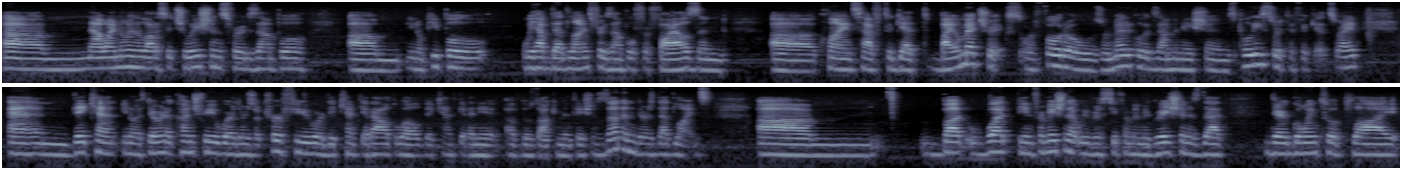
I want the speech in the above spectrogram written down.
Um, now i know in a lot of situations for example um, you know people we have deadlines for example for files and uh, clients have to get biometrics or photos or medical examinations, police certificates, right? And they can't, you know, if they're in a country where there's a curfew or they can't get out, well, they can't get any of those documentations done and there's deadlines. Um, but what the information that we've received from immigration is that they're going to apply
